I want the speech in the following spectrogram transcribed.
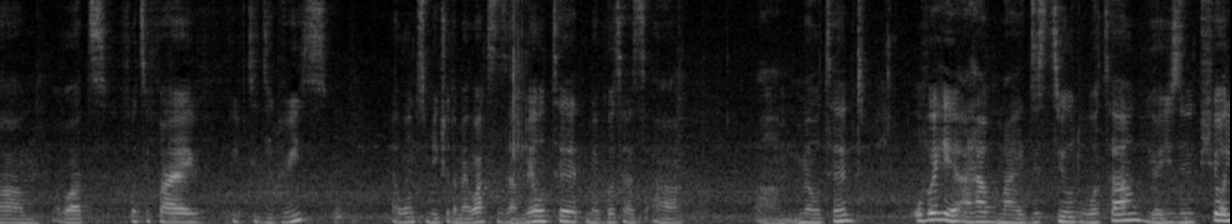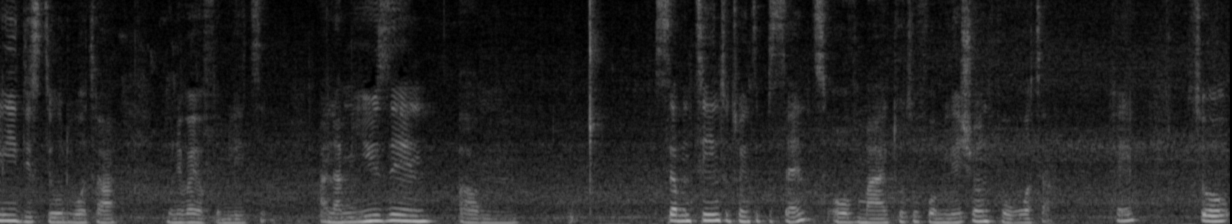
um, about 45 50 degrees. I want to make sure that my waxes are melted my butters are um, melted. Over here I have my distilled water. You're using purely distilled water whenever you're formulating. And I'm using um, 17 to 20 percent of my total formulation for water okay? So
